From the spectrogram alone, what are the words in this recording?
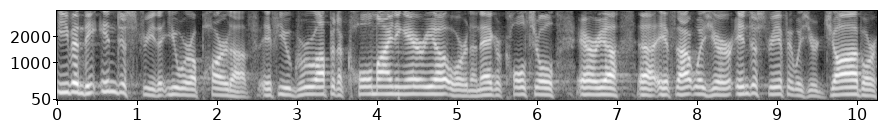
Even the industry that you were a part of. If you grew up in a coal mining area or in an agricultural area, uh, if that was your industry, if it was your job, or,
